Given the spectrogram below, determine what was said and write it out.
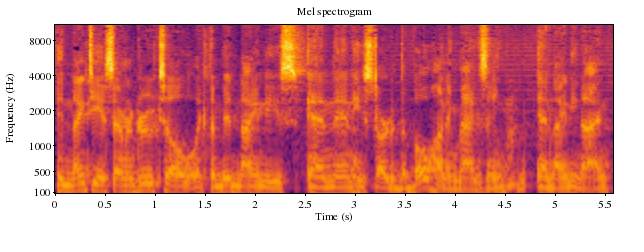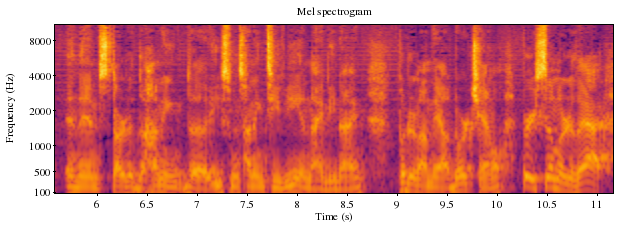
in 1987 grew till like the mid 90s and then he started the bow hunting magazine Mm-hmm. in 99 and then started the hunting the eastman's hunting tv in 99 put it on the outdoor channel. Very similar to that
